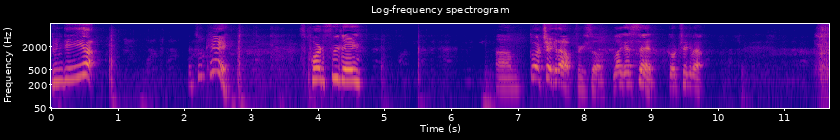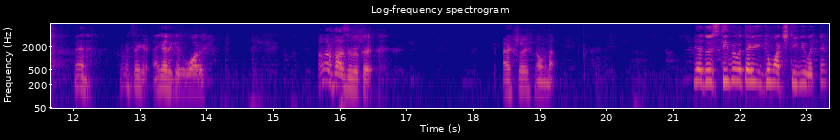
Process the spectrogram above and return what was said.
doing the up. It's okay. It's part of free day. Um, go check it out for yourself. Like I said, go check it out. Man, let me second. I gotta get a water. I'm gonna pause it real quick. Actually, no, I'm not. Yeah, there's TV right there. You can watch TV right there.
